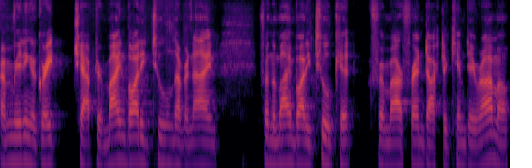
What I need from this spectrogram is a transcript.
I'm reading a great chapter, Mind Body Tool number nine from the Mind Body Toolkit from our friend Dr. Kim D'Eramo.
